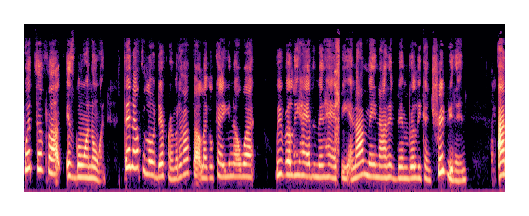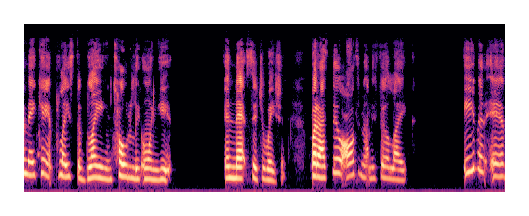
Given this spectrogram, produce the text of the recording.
what the fuck is going on? Then that's a little different. But if I felt like, okay, you know what? We really haven't been happy and I may not have been really contributing, I may can't place the blame totally on you in that situation. But I still ultimately feel like even if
